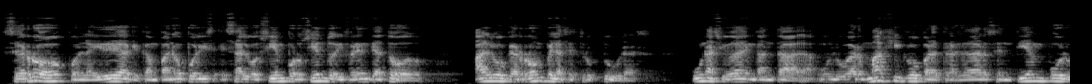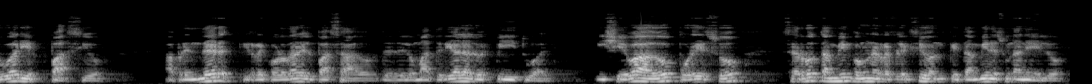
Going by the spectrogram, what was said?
Cerró con la idea que Campanópolis es algo 100% diferente a todo, algo que rompe las estructuras, una ciudad encantada, un lugar mágico para trasladarse en tiempo, lugar y espacio, aprender y recordar el pasado, desde lo material a lo espiritual. Y llevado, por eso, cerró también con una reflexión que también es un anhelo.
